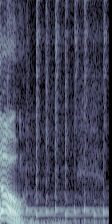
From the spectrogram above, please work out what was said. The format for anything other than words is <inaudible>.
So,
